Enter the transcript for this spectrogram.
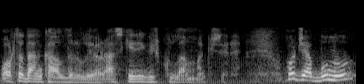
ortadan kaldırılıyor askeri güç kullanmak üzere. Hoca bunu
